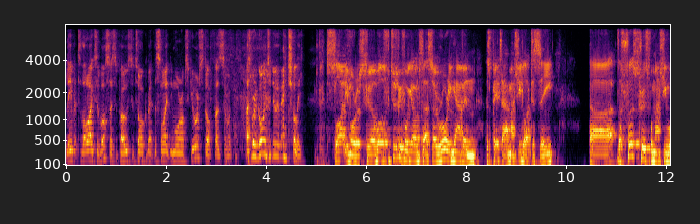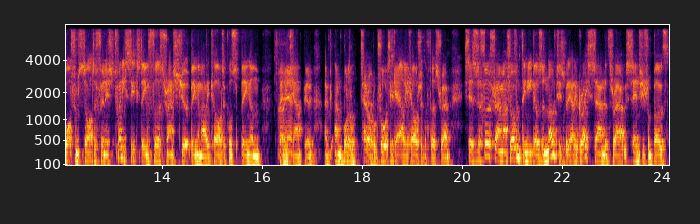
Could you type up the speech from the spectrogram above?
leave it to the likes of us, I suppose, to talk about the slightly more obscure stuff as as we're going to do eventually. Slightly more obscure. Well, just before we get on to that, so Rory Gavin has picked out a match he'd like to see. Uh, the first Crucible match he watched from start to finish, 2016 first round Stuart Bingham Ali Carter, of course Bingham, defending oh, yeah. champion, and, and what a terrible draw to get Ali Carter in the first round. He says it's a first round match. I often think it goes unnoticed, but he had a great standard throughout with centuries from both.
